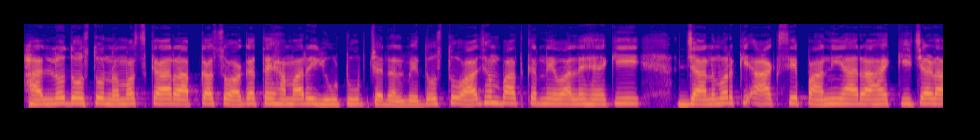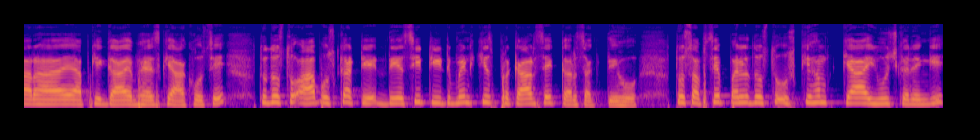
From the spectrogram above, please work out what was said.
हेलो दोस्तों, नमस्कार, आपका स्वागत है हमारे यूट्यूब चैनल में। दोस्तों, आज हम बात करने वाले हैं कि जानवर की आँख से पानी आ रहा है, कीचड़ आ रहा है, आपकी गाय, भैंस की आँखों से। तो दोस्तों, आप उसका देसी ट्रीटमेंट किस प्रकार से कर सकते हो? तो सबसे पहले दोस्तों, उसके हम क्या यूज़ करेंगे?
